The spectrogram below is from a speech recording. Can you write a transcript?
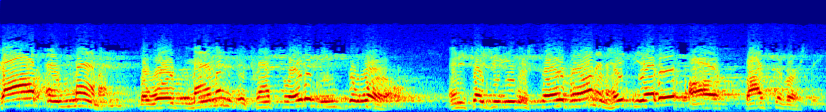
God and mammon. The word mammon, it translated, means the world. And he says you either serve one and hate the other, or vice versa.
